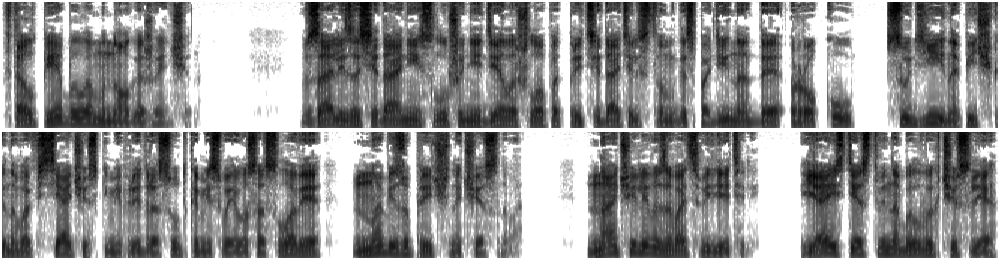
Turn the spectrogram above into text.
В толпе было много женщин. В зале заседаний слушание дела шло под председательством господина Д. Року, судьи, напичканного всяческими предрассудками своего сословия, но безупречно честного. Начали вызывать свидетелей. Я, естественно, был в их числе,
